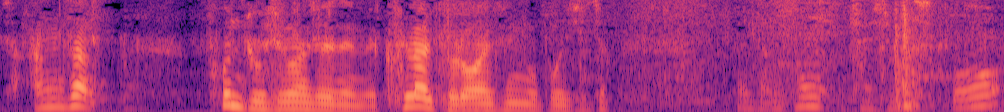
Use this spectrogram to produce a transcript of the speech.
자, 항상 손 조심하셔야 됩니다. 칼날 돌아가시는 거 보이시죠? 항상 손 조심하시고.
